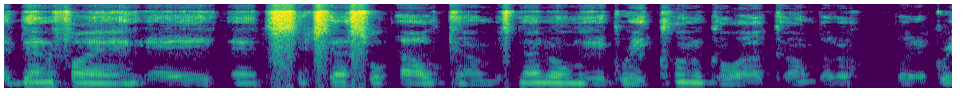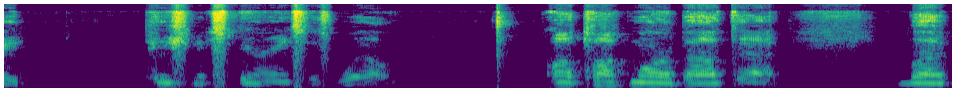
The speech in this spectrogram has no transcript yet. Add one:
identifying a, a, successful outcome is not only a great clinical outcome, but a, but a great patient experience as well. I'll talk more about that. But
